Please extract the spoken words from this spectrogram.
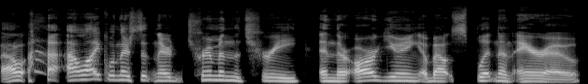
I, I like when they're sitting there trimming the tree and they're arguing about splitting an arrow.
